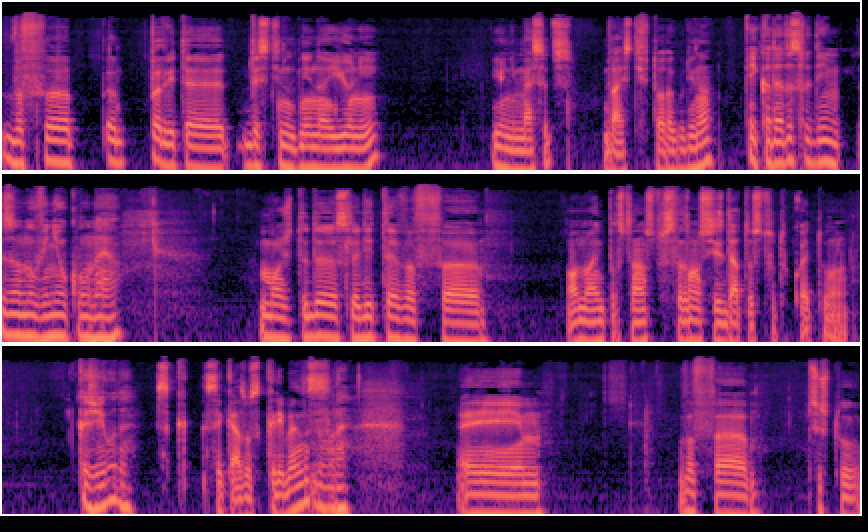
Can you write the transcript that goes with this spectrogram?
В а, а, първите десетина дни на юни, юни месец, 22 година, И къде да следим за новини около нея? можете да следите в а, онлайн пространството, свързано с издателството, което Кажи го де. ск- се казва Scribens. Добре. Е, в а, също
